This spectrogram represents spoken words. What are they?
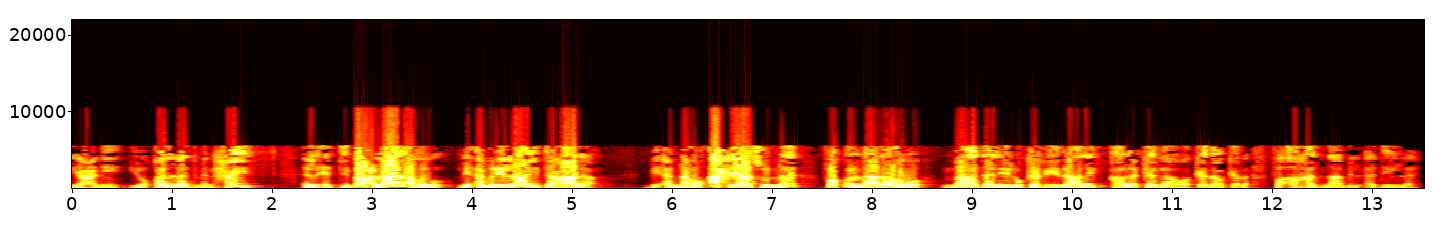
يعني يقلد من حيث الاتباع لا له لأمر الله تعالى بأنه أحيا سنة فقلنا له ما دليلك في ذلك؟ قال كذا وكذا وكذا. فأخذنا بالأدلة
